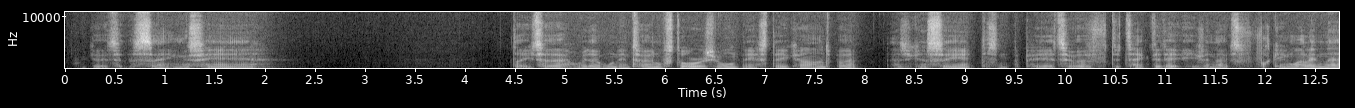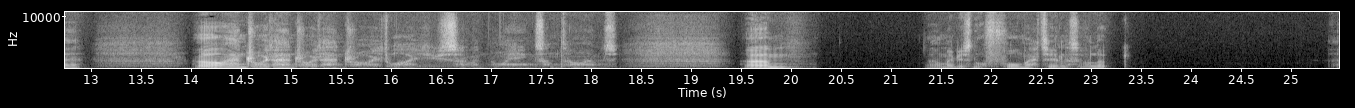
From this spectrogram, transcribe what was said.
if we go to the settings here data. We don't want internal storage, we want the SD card, but as you can see it doesn't appear to have detected it, even though it's fucking well in there. Oh, Android, Android, Android, why are you so annoying sometimes? Um, oh, maybe it's not formatted, let's have a look. Uh,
